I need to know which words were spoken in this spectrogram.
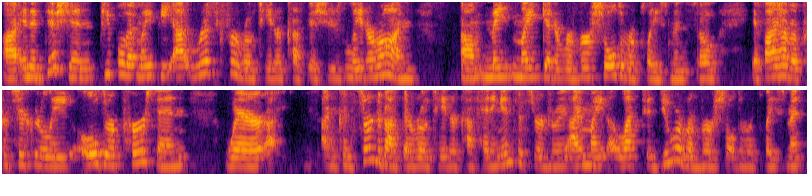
Uh, in addition, people that might be at risk for rotator cuff issues later on um, may, might get a reverse shoulder replacement. So if I have a particularly older person where I'm concerned about their rotator cuff heading into surgery, I might elect to do a reverse shoulder replacement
